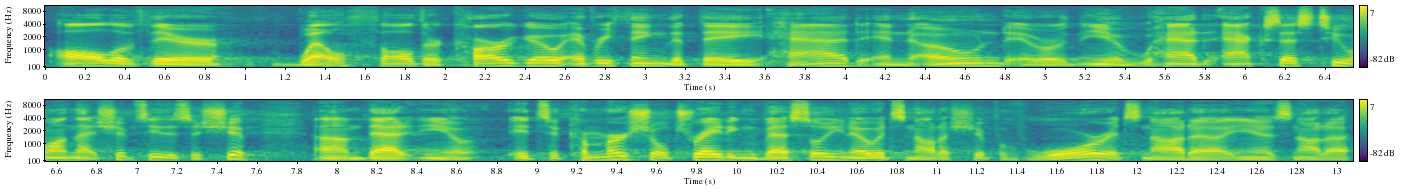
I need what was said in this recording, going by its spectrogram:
all of their wealth, all their cargo, everything that they had and owned or you know had access to on that ship. See, there's a ship um, that you know it's a commercial trading vessel. You know, it's not a ship of war. It's not a you know it's not a,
